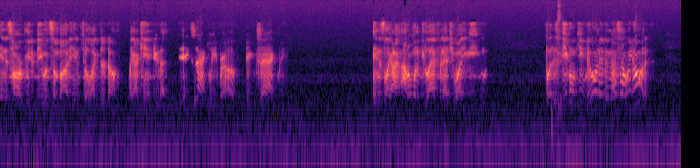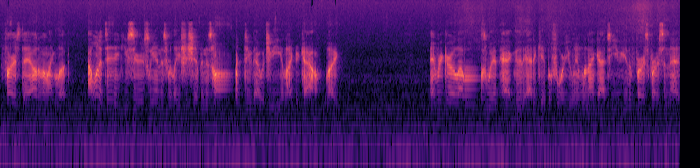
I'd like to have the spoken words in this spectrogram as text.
and it's hard for me to be with somebody and feel like they're dumb. Like I can't do that. Exactly, bro. Exactly. And it's like I, I don't want to be laughing at you while you eating. But if you gonna keep doing it, then that's how we doing it. First day, I would have been like, look, I want to take you seriously in this relationship, and it's hard to do that with you eating like a cow. Like, every girl I was with had good etiquette before you, and when I got to you, you're the first person that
